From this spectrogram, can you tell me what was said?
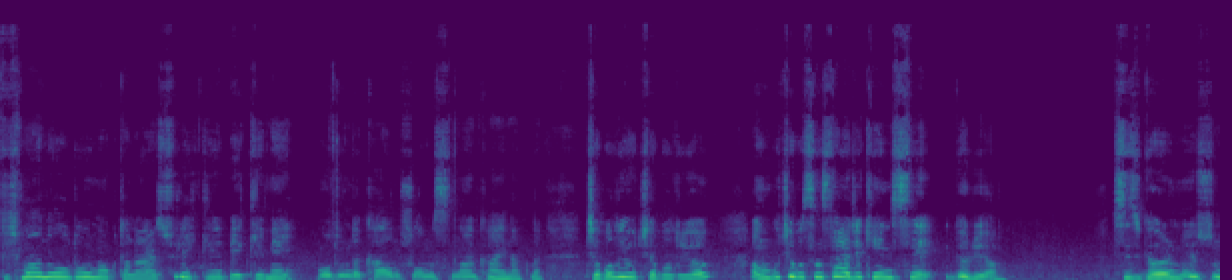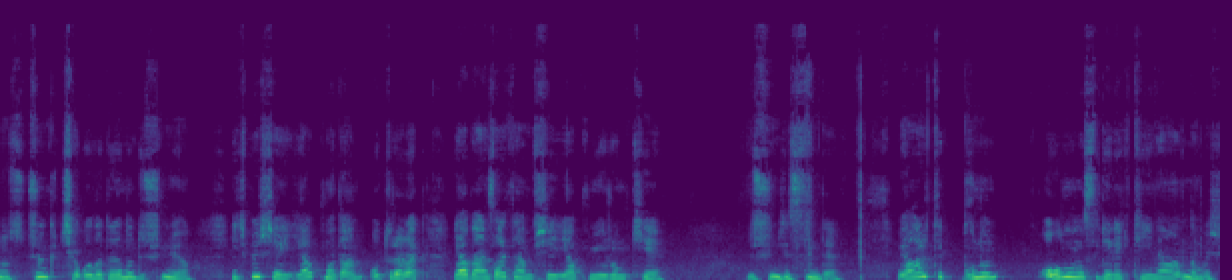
Pişman olduğu noktalar sürekli bekleme modunda kalmış olmasından kaynaklı. Çabalıyor, çabalıyor ama bu çabasını sadece kendisi görüyor. Siz görmüyorsunuz çünkü çabaladığını düşünüyor. Hiçbir şey yapmadan oturarak ya ben zaten bir şey yapmıyorum ki düşüncesinde. Ve artık bunun olmaması gerektiğini anlamış.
